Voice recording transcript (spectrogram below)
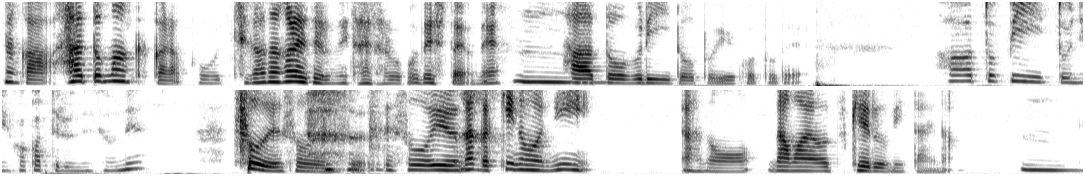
なんか、ハートマークからこう血が流れてるみたいなロゴでしたよね。うんハートブリードということで。ハートピートにかかってるんですよね。そうです、そうです。で、そういうなんか機能に、あの、名前をつけるみたいな。うん。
